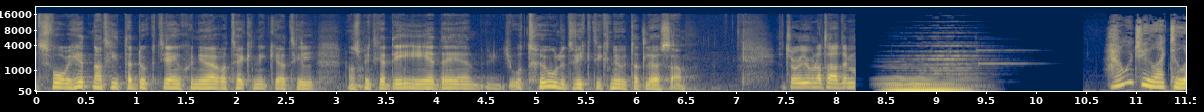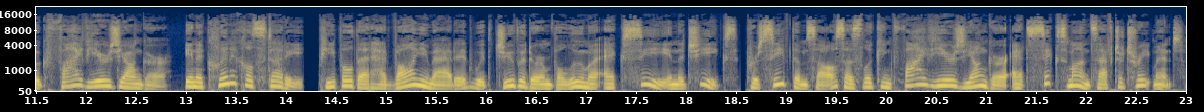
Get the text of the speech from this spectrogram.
svårigheten att hitta duktiga ingenjörer och tekniker till de som inte det är, det är en otroligt viktig knut att lösa. Jag tror Jonathan att det How would you like to look five years younger? In a clinical study, people that had volume added with Juvederm Voluma XC in the cheeks perceived themselves as looking five years younger at six months after treatment.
